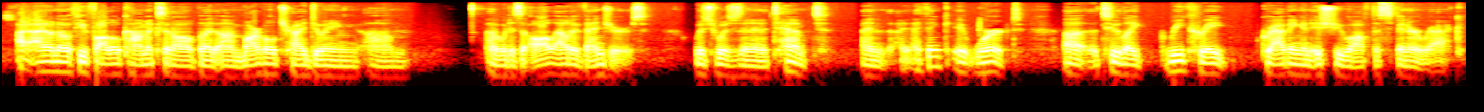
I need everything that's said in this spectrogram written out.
is. I, I, don't know if you follow comics at all, but um, Marvel tried doing um, uh, what is it, All Out Avengers, which was an attempt, and I, I think it worked uh, to like recreate grabbing an issue off the spinner rack,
